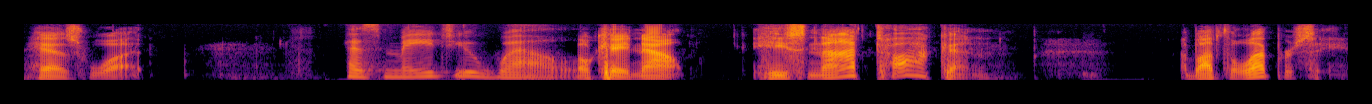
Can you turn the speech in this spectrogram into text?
has what? Has made you well. Okay, now he's not talking about the leprosy.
